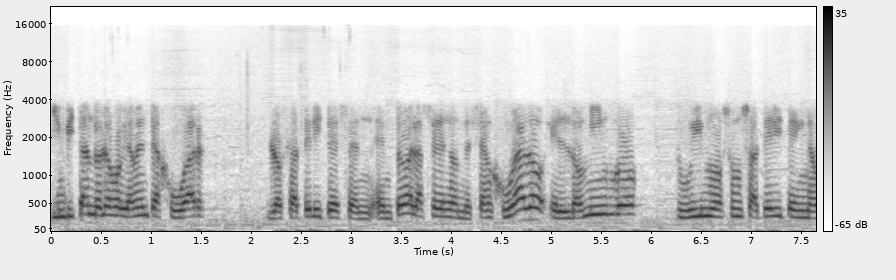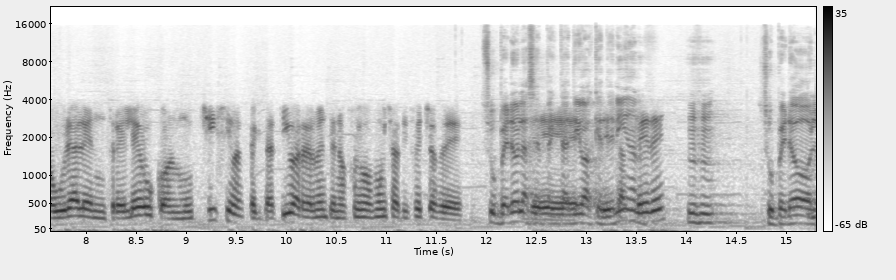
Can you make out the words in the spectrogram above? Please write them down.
invitándolos obviamente a jugar los satélites en, en todas las sedes donde se han jugado. El domingo tuvimos un satélite inaugural en Treleu con muchísima expectativa, realmente nos fuimos muy satisfechos de... ¿Superó las de- expectativas que de tenían? sede. ¿Superó Y-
